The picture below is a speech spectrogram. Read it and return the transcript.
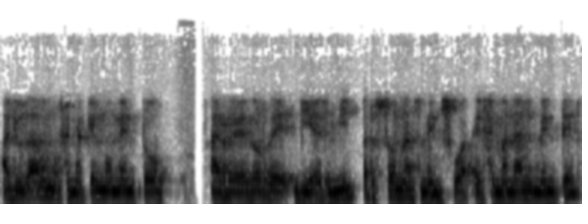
Ayudábamos en aquel momento alrededor de 10.000 personas mensual, eh, semanalmente.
